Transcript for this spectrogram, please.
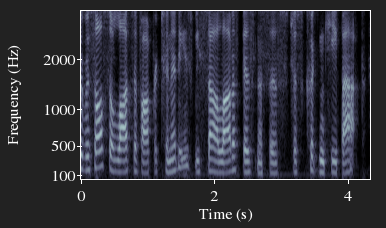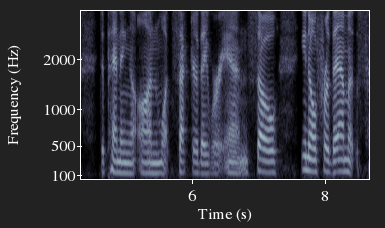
there was also lots of opportunities. We saw a lot of businesses just couldn't keep up depending on what sector they were in. So, you know, for them it's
